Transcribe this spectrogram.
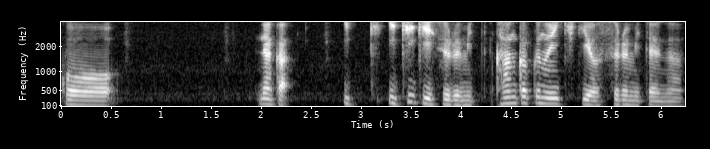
こうなんか行き来するみ感覚の行き来をするみたいな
